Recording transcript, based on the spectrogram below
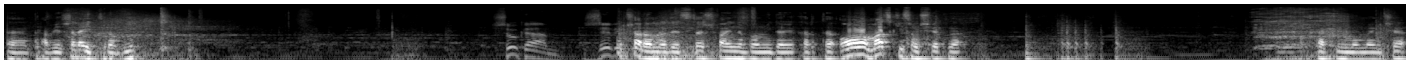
e, prawie że late robi. Szukam. Żywy klub Sharon martwych. jest też fajny, bo mi daje kartę. O, macki są świetne. W takim momencie.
